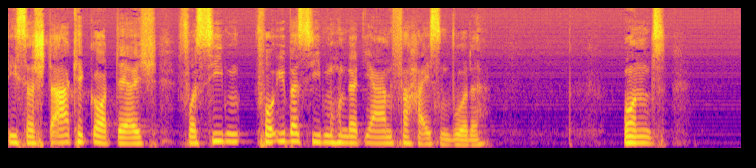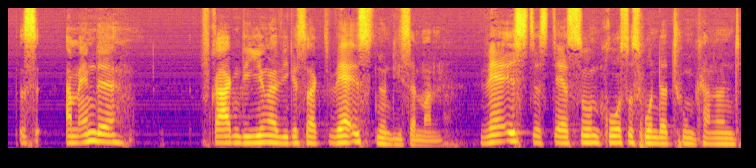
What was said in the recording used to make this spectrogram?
dieser starke Gott, der euch vor, sieben, vor über 700 Jahren verheißen wurde. Und das, am Ende fragen die Jünger, wie gesagt, wer ist nun dieser Mann? Wer ist es, der so ein großes Wunder tun kann? Und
